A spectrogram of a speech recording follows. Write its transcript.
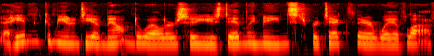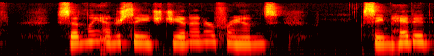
a hidden community of mountain dwellers who use deadly means to protect their way of life. Suddenly under siege, Jen and her friends seem headed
